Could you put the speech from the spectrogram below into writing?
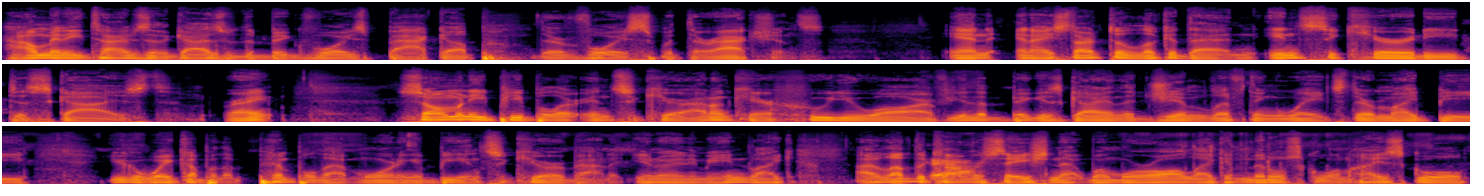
how many times do the guys with the big voice back up their voice with their actions? And and I start to look at that and insecurity disguised, right? So many people are insecure. I don't care who you are. If you're the biggest guy in the gym lifting weights, there might be you can wake up with a pimple that morning and be insecure about it. You know what I mean? Like I love the yeah. conversation that when we're all like in middle school and high school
